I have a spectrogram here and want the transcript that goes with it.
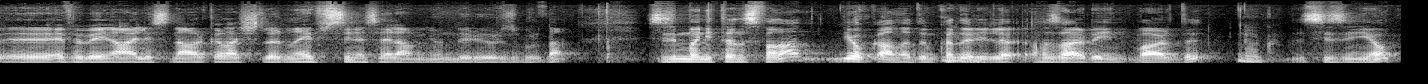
e, Efe Bey'in ailesine, arkadaşlarına hepsine selam gönderiyoruz buradan. Sizin manitanız falan yok anladığım kadarıyla Hazar Bey'in vardı. Yok. Sizin yok.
